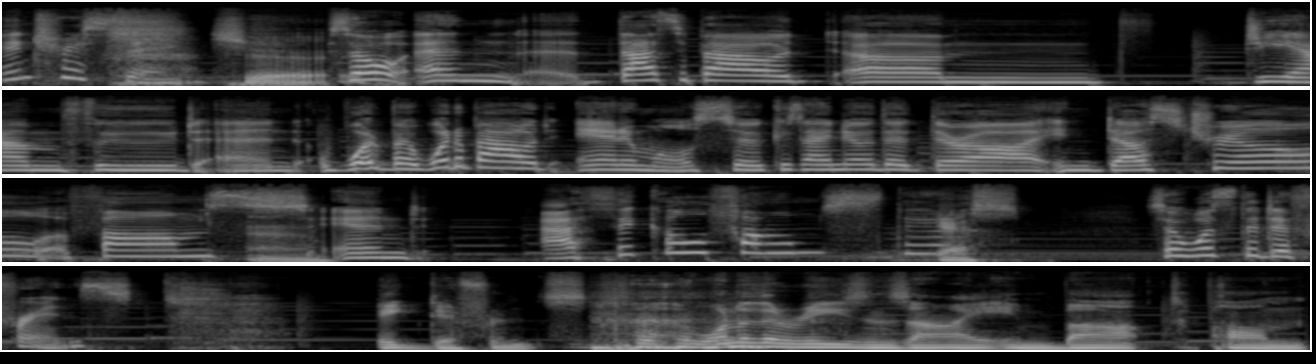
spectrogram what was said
Interesting. sure. So, and that's about um, GM food. And what about what about animals? So, because I know that there are industrial farms and ethical farms there. Yes. So, what's the difference? Big difference. Uh, one of the reasons I embarked upon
